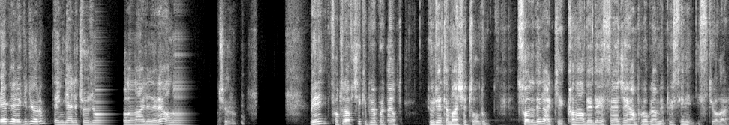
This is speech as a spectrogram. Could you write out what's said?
Evlere gidiyorum. Engelli çocuğu olan ailelere anlatıyorum. Beni fotoğraf çekip röportaj yaptım. Hürriyete manşet oldum. Sonra dediler ki Kanal D'de Esra Ceyhan program yapıyor seni istiyorlar.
